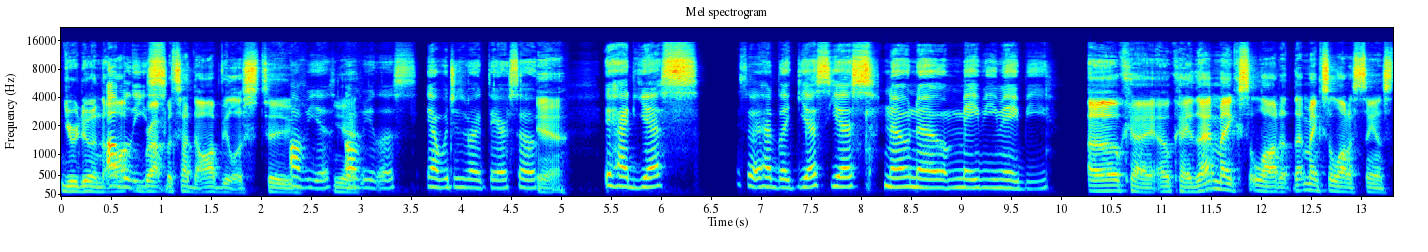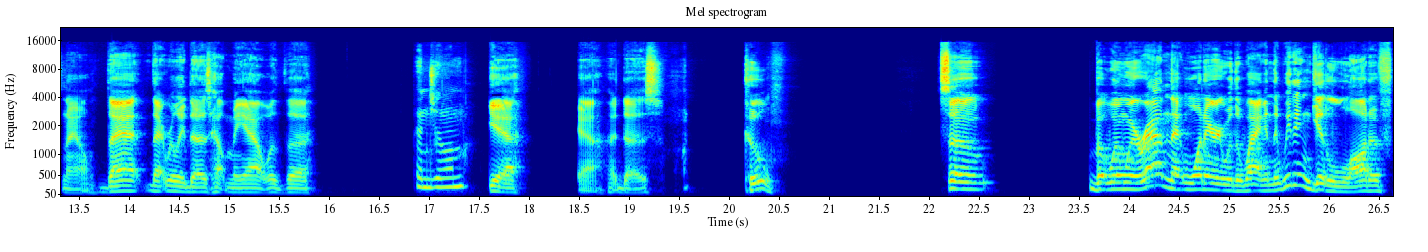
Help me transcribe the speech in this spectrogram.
you were doing the Obelisk. right beside the Ovilus too obvious, yeah. obvious. Yeah, which is right there. So yeah it had yes. So it had like yes, yes, no, no, maybe, maybe. Okay, okay. That makes a lot of that makes a lot of sense now. That that really does help me out with the Pendulum. yeah. Yeah, it does. Cool. So but when we were out in that one area with the wagon, then we didn't get a lot of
